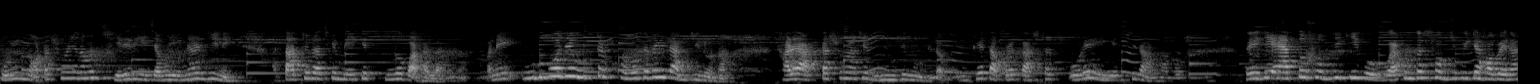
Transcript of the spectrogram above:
শরীর নটার সময় যেন আমার ছেড়ে দিয়েছে, আমার এনার্জি নেই। আর তার জন্য আজকে মেয়েকে স্কুলও পাঠালাম না। মানে উঠবো যে উঠতে ক্ষমতাটাই লাগছিল না। সাড়ে আটটার সময় আজকে ঘুম থেকে উঠলাম। উঠে তারপরে কাজ টাজ করে এই এসেছি রান্না বসতে তো এই যে এত সবজি কি করব? এখন তো সবজি পিঠে হবে না।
